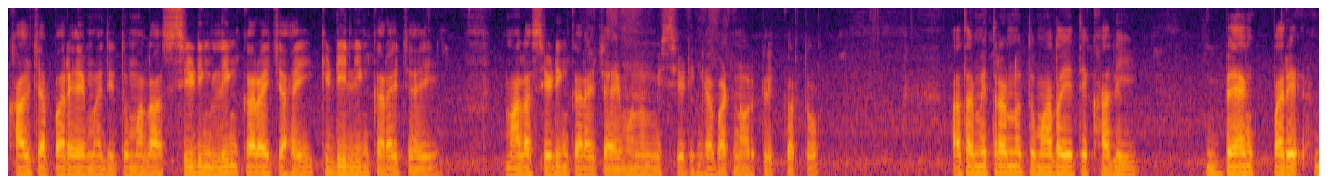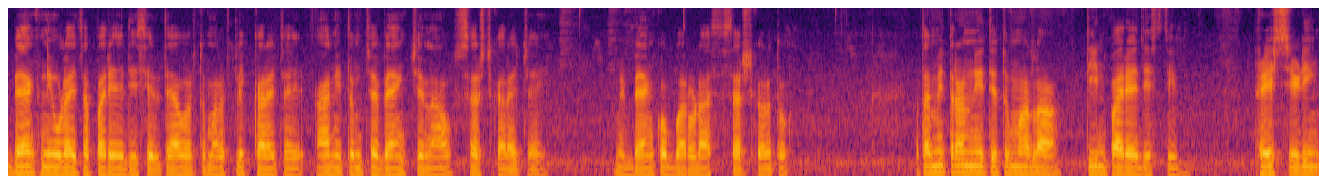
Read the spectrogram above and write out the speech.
खालच्या पर्यायामध्ये तुम्हाला सीडिंग लिंक करायची आहे की डी लिंक करायची आहे. मला सेडिंग करायचे आहे म्हणून मी सेडिंग ह्या बटनावर क्लिक करतो. आता मित्रांनो तुम्हाला येथे खाली बँक पर्याय बँक निवडायचा पर्याय दिसेल त्यावर तुम्हाला क्लिक करायचं आहे आणि तुमच्या बँकचे नाव सर्च करायचे आहे. मी बँक ऑफ बरोडा असं सर्च करतो. आता मित्रांनो इथे तुम्हाला तीन पर्याय दिसतील. फ्रेश सीडिंग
